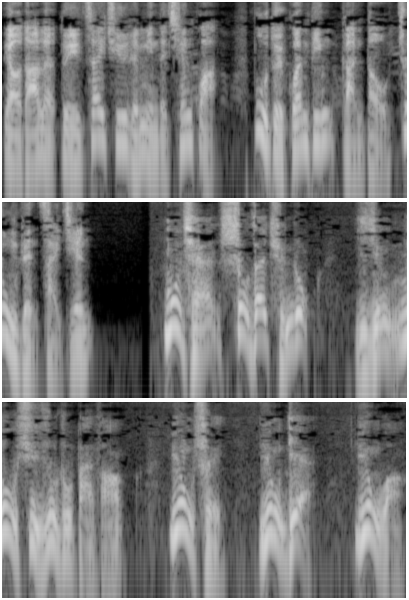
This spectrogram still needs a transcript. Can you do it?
表达了对灾区人民的牵挂，部队官兵感到重任在肩。目前，受灾群众已经陆续入住板房，用水。用电、用网、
